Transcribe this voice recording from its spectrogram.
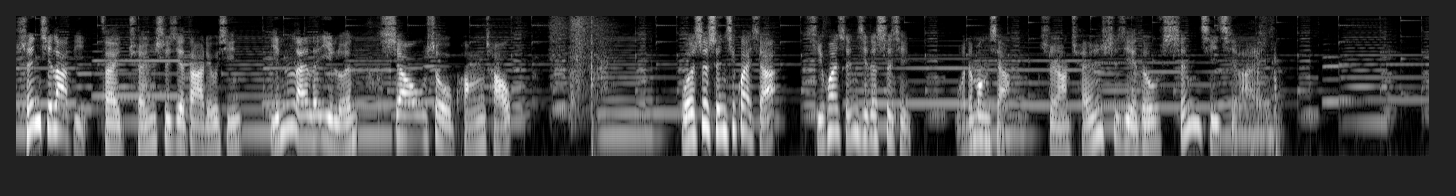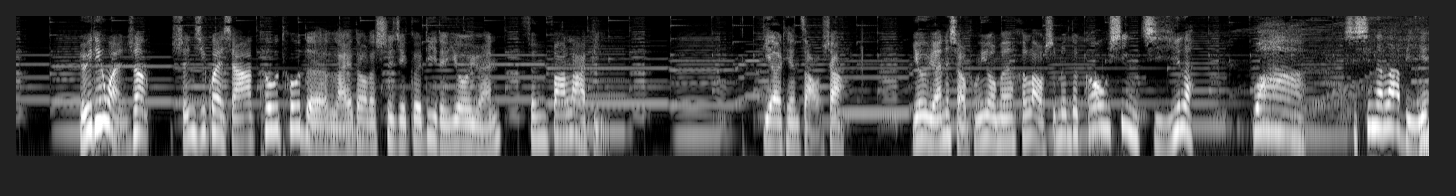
神奇蜡笔在全世界大流行，迎来了一轮销售狂潮。我是神奇怪侠，喜欢神奇的事情。我的梦想是让全世界都神奇起来。有一天晚上，神奇怪侠偷偷地来到了世界各地的幼儿园，分发蜡笔。第二天早上，幼儿园的小朋友们和老师们都高兴极了。哇，是新的蜡笔，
